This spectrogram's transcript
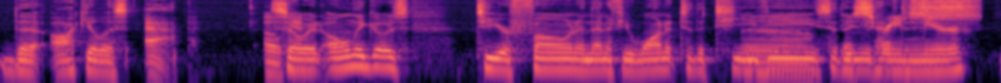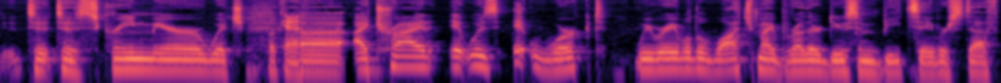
the Oculus app. Okay. So it only goes to your phone, and then if you want it to the TV, uh, so then you have to screen mirror to, to screen mirror. Which okay, uh, I tried. It was it worked. We were able to watch my brother do some Beat Saber stuff.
